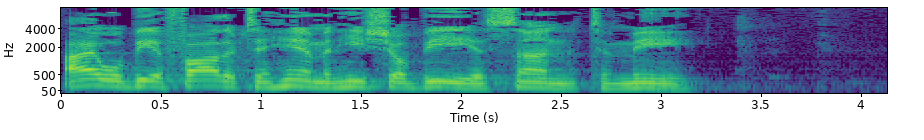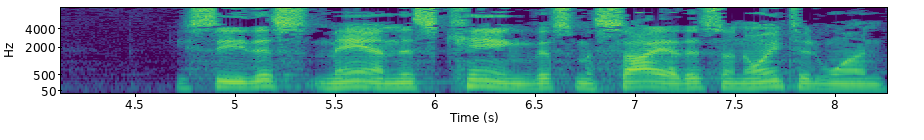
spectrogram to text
I will be a father to him, and he shall be a son to me. You see, this man, this king, this Messiah, this anointed one,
